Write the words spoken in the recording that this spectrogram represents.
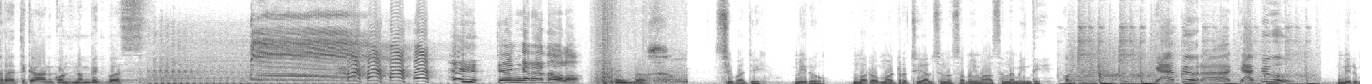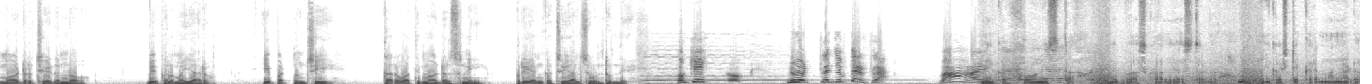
రతిక అనుకుంటున్నాం బిగ్ బాస్. తెంగరదవలో బిగ్ బాస్. శివాజీ మీరు మరో మర్డర్ చేయాల్సిన సమయం ఆసన్నమైంది. మీరు మర్డర్ చేయడంలో విఫలమయ్యారు. ఇప్పటి నుంచి తర్వాతి మర్డర్స్ని ప్రియాంక చేయాల్సి ఉంటుంది. ఓకే. నువ్వు ఎట్లా చెప్తే అట్లా. నీకు ఫోన్ ఇస్తా. బిగ్ బాస్ కాల్ చేస్తాడు. నీకు స్టిక్కర్ ఇమ్మన్నాడు.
